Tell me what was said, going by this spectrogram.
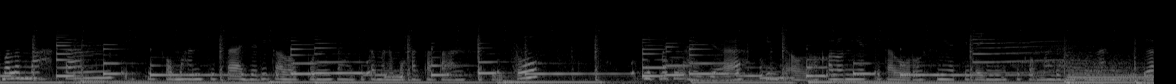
melemahkan keistiqomahan kita. Jadi kalaupun misalnya kita menemukan tantangan seperti itu nikmatin aja insya Allah. Kalau niat kita lurus niat kita ingin istiqomah dengan sunnahnya juga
